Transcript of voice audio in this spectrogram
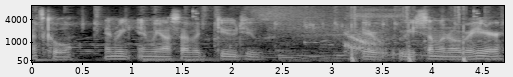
That's cool. And we, and we also have a dude who, here, we summon over here.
